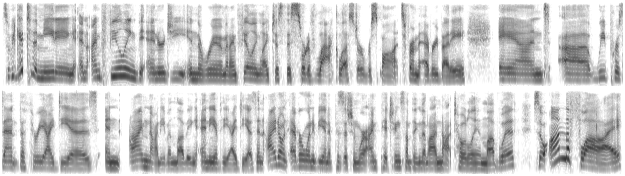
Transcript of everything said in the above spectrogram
so we get to the meeting, and I'm feeling the energy in the room, and I'm feeling like just this sort of lackluster response from everybody. And uh, we present the three ideas, and I'm not even loving any of the ideas. And I don't ever want to be in a position where I'm pitching something that I'm not totally in love with. So on the fly,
